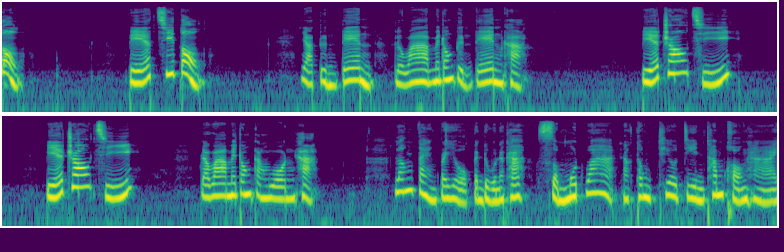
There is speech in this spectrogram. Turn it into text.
动别激动อย่าตื่นเต้น หรือว่าไม่ต้องตื่นเต้นค่ะ别着急别着急แปลว่าไม่ต้องกังวลค่ะ ลองแต่งประโยคกันดูนะคะ สมมุติว่านักท่องเที่ยวจีนทำของหาย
